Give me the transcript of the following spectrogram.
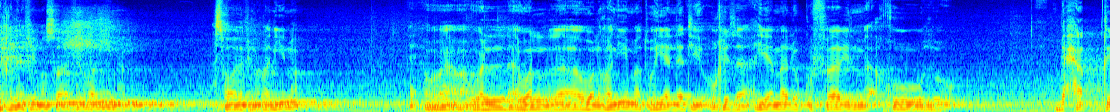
بخلاف مصارف الغنيمة. مصارف الغنيمة والغنيمة هي التي أخذ هي مال الكفار المأخوذ بحق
